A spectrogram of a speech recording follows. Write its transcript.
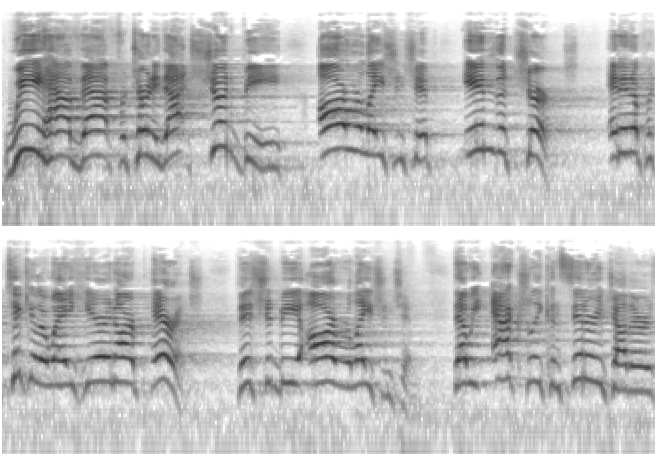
We have that fraternity. That should be our relationship in the church. And in a particular way, here in our parish, this should be our relationship. That we actually consider each other's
